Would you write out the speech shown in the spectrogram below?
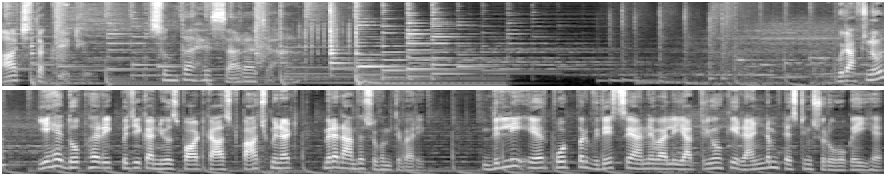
आज तक रेडियो। सुनता है सारा जहाँ। Good afternoon. ये है दोपहर एक बजे का न्यूज़ पॉडकास्ट पाँच मिनट। मेरा नाम है शुभम तिवारी। दिल्ली एयरपोर्ट पर विदेश से आने वाले यात्रियों की रैंडम टेस्टिंग शुरू हो गई है।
